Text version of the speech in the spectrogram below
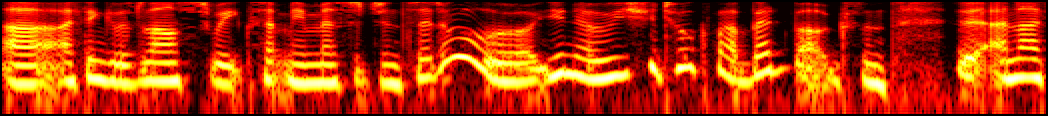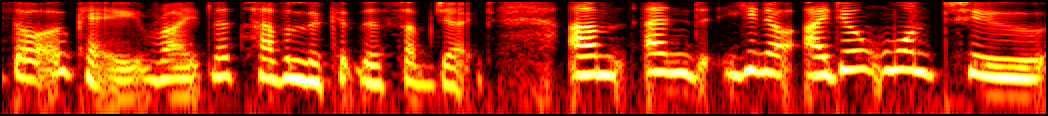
uh, I think it was last week, sent me a message and said, oh, you know, you should talk about bed bugs. And, and I thought, okay, right, let's have a look at this subject. Um, and, you know, I don't want to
